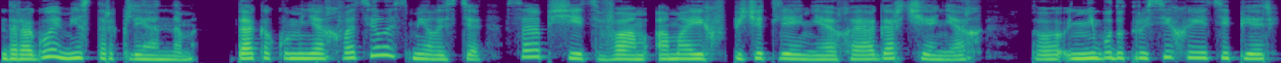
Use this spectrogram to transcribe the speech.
Дорогой мистер Кленном, так как у меня хватило смелости сообщить вам о моих впечатлениях и огорчениях, то не буду трусихой и теперь.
